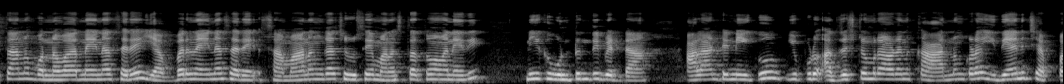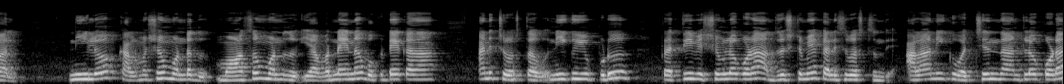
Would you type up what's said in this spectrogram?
స్థానం ఉన్నవారినైనా సరే ఎవరినైనా సరే సమానంగా చూసే మనస్తత్వం అనేది నీకు ఉంటుంది బిడ్డ. అలాంటి నీకు ఇప్పుడు అదృష్టం రావడానికి కారణం కూడా ఇదే అని చెప్పాలి. నీలో కల్మషం ఉండదు మోసం ఉండదు ఎవరినైనా ఒకటే కదా అని చూస్తావు. నీకు ఇప్పుడు ప్రతి విషయంలో కూడా అదృష్టమే కలిసి వస్తుంది. అలా నీకు వచ్చిన దాంట్లో కూడా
